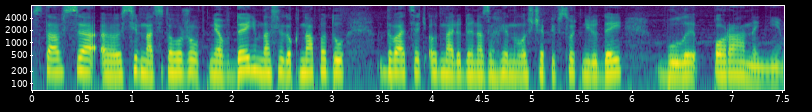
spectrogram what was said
стався 17 е, жовтня в день. Внаслідок нападу 21 людина загинула ще півсотні людей були поранені.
